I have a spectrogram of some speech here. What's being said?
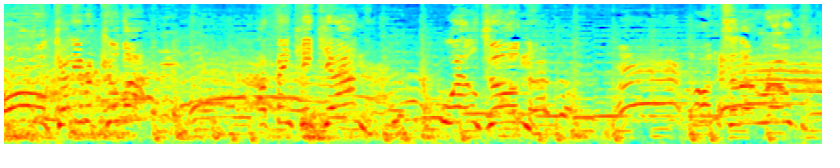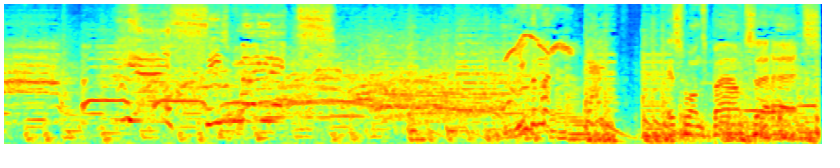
Oh, can he recover? I think he can. Well done to the rope. Yes, he's made it. You the man. This one's bouncer heads.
